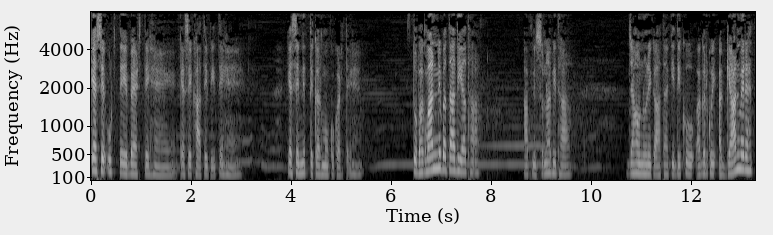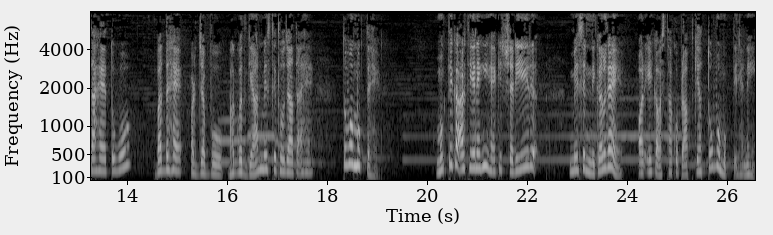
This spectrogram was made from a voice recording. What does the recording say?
कैसे उठते, बैठते हैं, कैसे खाते, पीते हैं, कैसे नित्य कर्मों को करते हैं। तो भगवान ने बता दिया था, आपने सुना भी था, जहाँ उन्होंने कहा था कि देखो, अगर कोई अज्ञान में रहता है तो वो बद्ध है, और जब वो भगवत ज्ञान में स्थित हो जाता है तो वो मुक्त है। मुक्ति का अर्थ ये नहीं है कि शरीर में से निकल गए और एक अवस्था को प्राप्त किया तो वो मुक्ति है, नहीं।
